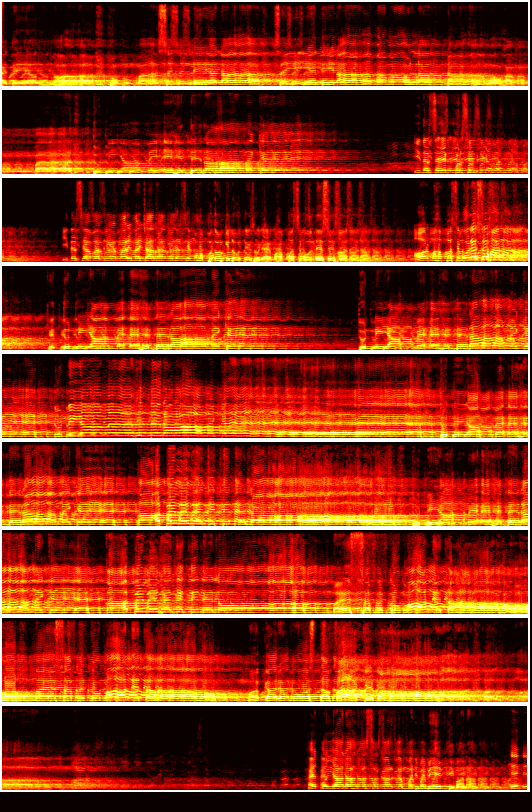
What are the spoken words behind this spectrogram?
मुहम्मद अल्लाहुम्मा सल्ली अला सैयदना व मौलाना मुहम्मद। दुनिया में एहतराम के इधर से एक परसेंट की आवाज़ नहीं आ पा रही है। इधर से आवाज़ नहीं आ पा रही मैं चाह रहा हूँ इधर से मोहब्बतों की दौड़ तेज हो जाए। मोहब्बत से बोलते हैं सुभान अल्लाह और मोहब्बत से बोले सुभान अल्लाह कि दुनिया में एहतराम के दुनिया में एहतराम के, दुनिया में एहतराम के। दुनिया में एहतराम के काबिल है जितने दुनिया में एहतराम के काबिल है जितने लोग। मैं सबको मानता हूँ, मैं सबको मानता हूँ, मगर मुस्तफ़ा के बाद है कोई आला हज़रत सरकार का मजमे में एक दीवाना? एक।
